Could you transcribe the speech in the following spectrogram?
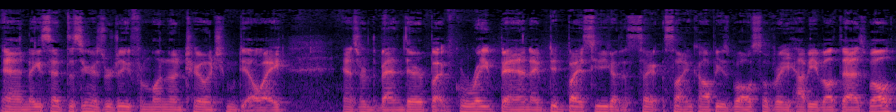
And like I said, the singer is originally from London, Ontario, and she moved to LA and started the band there. But great band. I did buy a CD, got the signed copy as well, so very happy about that as well.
